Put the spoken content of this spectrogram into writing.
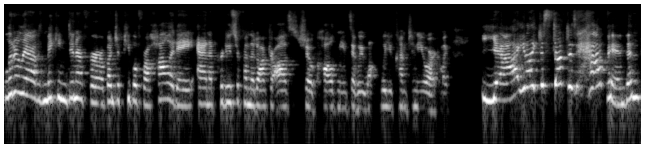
Literally i was making dinner for a bunch of people for a holiday and a producer from the dr oz show called me and said we want, will you come to new york? I'm like yeah you know like just stuff just happened. And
